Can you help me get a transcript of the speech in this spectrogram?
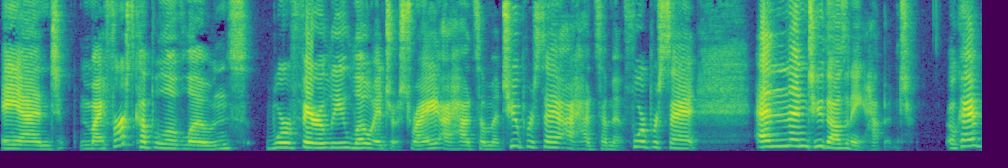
And my first couple of loans were fairly low interest, right? I had some at 2%, I had some at 4%, and then 2008 happened. Okay.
